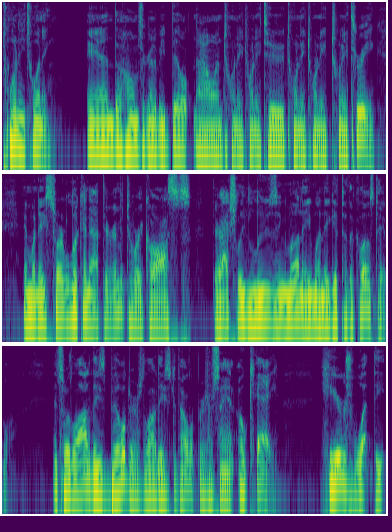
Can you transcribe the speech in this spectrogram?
2020. And the homes are going to be built now in 2022, 2020, 23. And when they start looking at their inventory costs, they're actually losing money when they get to the close table. And so a lot of these builders, a lot of these developers are saying, okay, here's what the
